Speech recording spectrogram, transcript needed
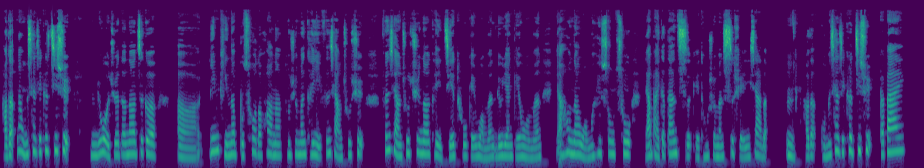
好的，那我们下节课继续。嗯如果觉得呢这个。呃，音频呢不错的话呢，同学们可以分享出去，分享出去呢可以截图给我们，留言给我们，然后呢我们会送出两百个单词给同学们试学一下的。嗯，好的，我们下节课继续，拜拜。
